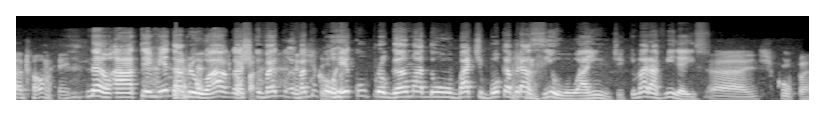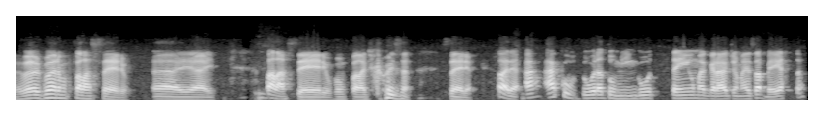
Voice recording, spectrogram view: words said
atualmente. Não, a TV WA acho que vai, vai concorrer com o programa do Bate-Boca Brasil, a Indy. Que maravilha isso. Ai, desculpa, agora vamos falar sério. Ai, ai. Falar sério, vamos falar de coisa séria. Olha, a, a cultura domingo tem uma grade mais aberta,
